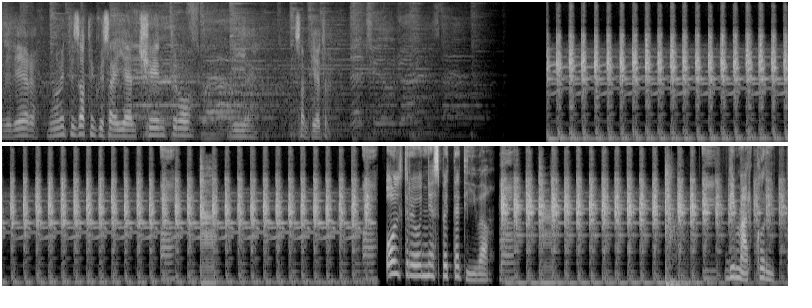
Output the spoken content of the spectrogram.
vedere. Nel momento esatto in cui sarai al centro di San Pietro. Oltre ogni aspettativa. Di Marco Rip.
